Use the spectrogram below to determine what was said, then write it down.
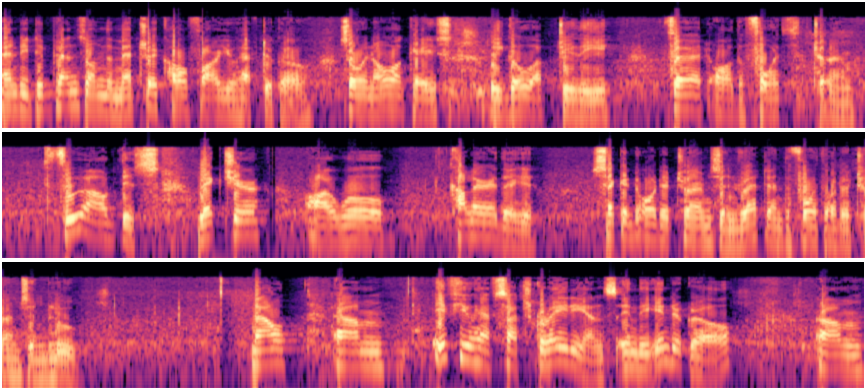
And it depends on the metric how far you have to go. So in our case, we go up to the third or the fourth term throughout this lecture, I will color the second order terms in red and the fourth order terms in blue. Now, um, if you have such gradients in the integral, um,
